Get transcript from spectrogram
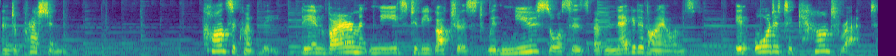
and depression Consequently, the environment needs to be buttressed with new sources of negative ions in order to counteract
